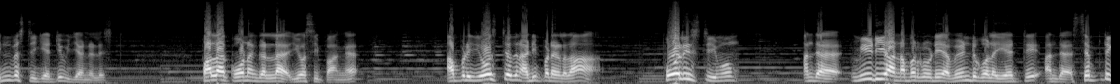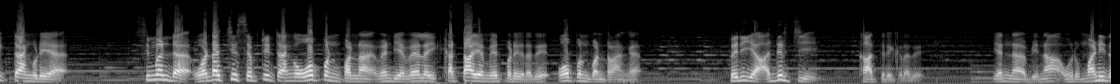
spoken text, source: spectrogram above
இன்வெஸ்டிகேட்டிவ் ஜேர்னலிஸ்ட் பல கோணங்களில் யோசிப்பாங்க. அப்படி யோசித்ததன் அடிப்படையில் தான் போலீஸ் டீமும் அந்த மீடியா நபர்களுடைய வேண்டுகோளை ஏற்று அந்த செப்டிக் டேங்குடைய சிமெண்ட்டை உடைச்சி செப்டிக் டேங்கை ஓப்பன் பண்ண வேண்டிய வேலை கட்டாயம் ஏற்படுகிறது ஓப்பன் பண்ணுறாங்க பெரிய அதிர்ச்சி காத்திருக்கிறது. என்ன அப்படின்னா ஒரு மனித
